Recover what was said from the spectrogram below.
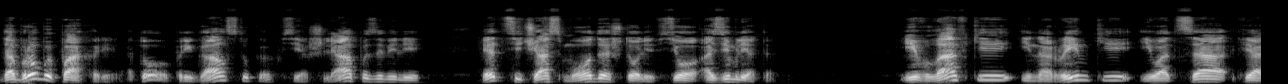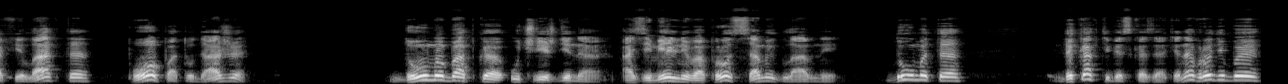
Добро бы пахари, а то при галстуках все шляпы завели, это сейчас мода, что ли, все о земле-то. И в лавке, и на рынке, и у отца Феофилакта попа туда же. Дума, бабка, учреждена, а земельный вопрос самый главный. Дума-то, да как тебе сказать, она вроде бы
